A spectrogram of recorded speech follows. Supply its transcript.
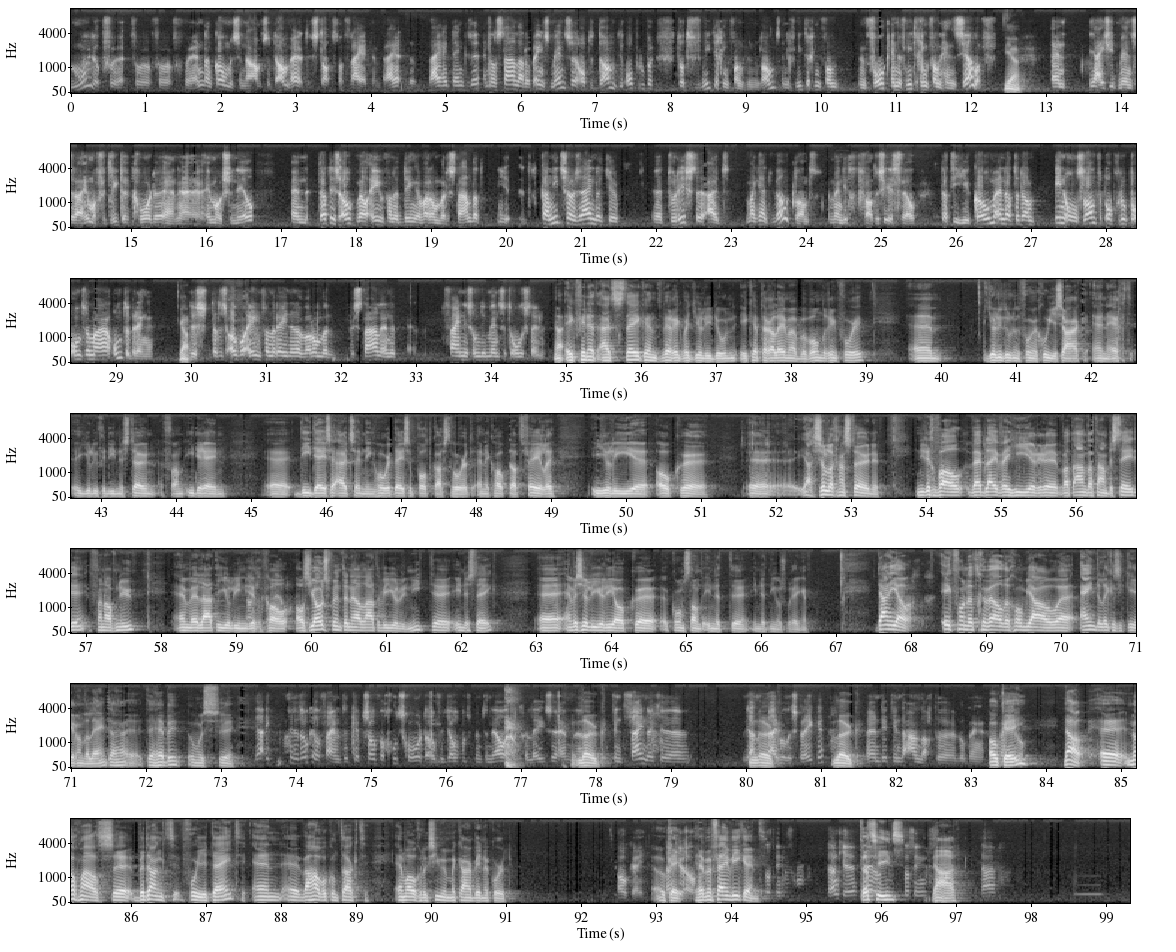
moeilijk voor, voor, voor, voor hen. Dan komen ze naar Amsterdam, hè, de stad van vrijheid en vrijheid, de vrijheid, denken ze. En dan staan daar opeens mensen op de Dam die oproepen tot de vernietiging van hun land. En de vernietiging van hun volk en de vernietiging van henzelf. Ja, En ja, je ziet mensen daar helemaal verdrietig worden en eh, emotioneel. En dat is ook wel een van de dingen waarom we er staan. Dat je, het kan niet zo zijn dat je eh, toeristen uit, maakt niet uit welk land, maar in dit geval dus Israël, dat die hier komen en dat er dan in ons land wordt opgeroepen om ze maar om te brengen. Ja. Dus dat is ook wel een van de redenen waarom we er staan en het fijn is om die mensen te ondersteunen. nou, ik vind het uitstekend werk wat jullie doen. Ik heb daar alleen maar bewondering voor. Ehm, jullie doen het voor een goede zaak en echt, eh, jullie verdienen steun van iedereen eh, die deze uitzending hoort, deze podcast hoort. En ik hoop dat velen jullie eh, ook ja, zullen gaan steunen. In ieder geval, wij blijven hier wat aandacht aan besteden vanaf nu. En wij laten jullie in ieder geval, als joods.nl laten we jullie niet in de steek. En we zullen jullie ook constant in het, in het nieuws brengen. Daniel, ik vond het geweldig om jou eh, eindelijk eens een keer aan de lijn te, te hebben. Om eens, eh, Ja, ik vind het ook heel fijn, want ik heb zoveel goeds gehoord over joods.nl en gelezen. En, eh, Leuk. Ik vind het fijn dat je ja, Leuk. met mij wilde spreken. leuk. en dit in de aandacht eh, wil brengen. Oké. Dankjewel. Nou, eh, nogmaals eh, bedankt voor je tijd. En eh, we houden contact. En mogelijk zien we elkaar binnenkort. Oké. Oké, Dankjewel. heb een fijn weekend. Tot ziens. Dank je. Tot ziens. Tot ziens. Dag.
